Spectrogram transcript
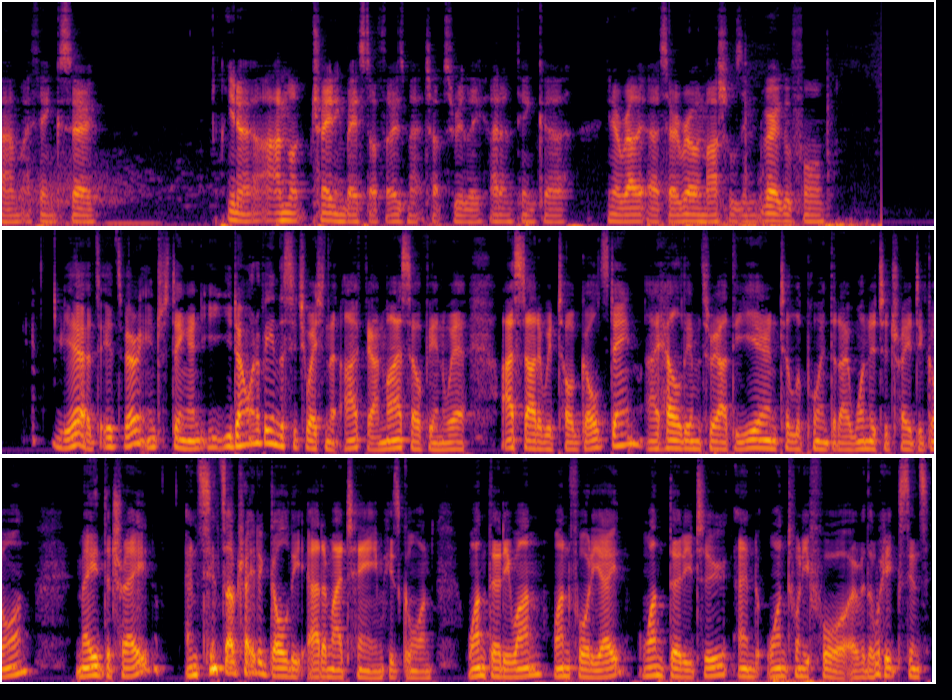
Um, I think so. You know, I'm not trading based off those matchups really. I don't think uh, you know, Riley, uh, sorry, Rowan Marshall's in very good form. Yeah, it's, it's very interesting. And you don't want to be in the situation that I found myself in where I started with Todd Goldstein. I held him throughout the year until the point that I wanted to trade to Gawn, made the trade, and since I've traded Goldie out of my team, he's gone 131, 148, 132, and 124 over the week since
